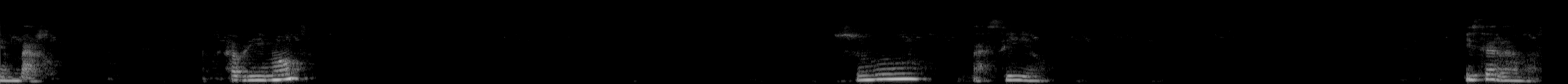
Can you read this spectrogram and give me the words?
en bajo. Abrimos. Su vacío. Y cerramos.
